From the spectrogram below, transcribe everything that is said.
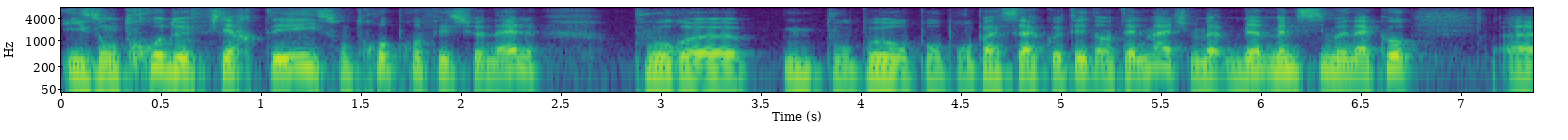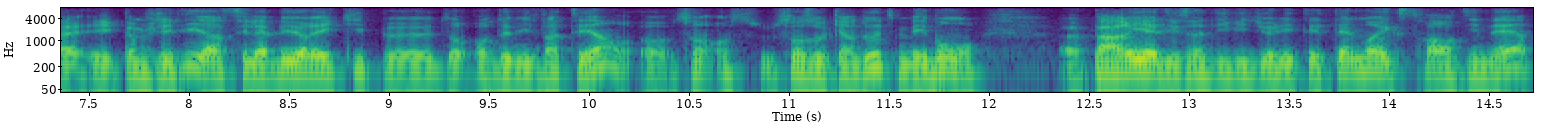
ils- ont trop de fierté, ils sont trop professionnels pour euh, pour, pour, passer à côté d'un tel match. Même, même si Monaco et comme je l'ai dit, hein, c'est la meilleure équipe en 2021 euh, sans, aucun doute. Mais bon, Paris a des individualités tellement extraordinaires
